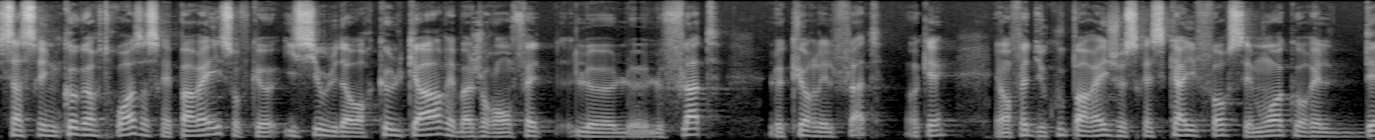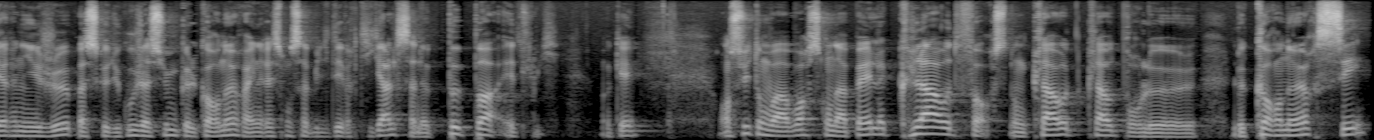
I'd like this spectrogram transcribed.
Ça serait une cover 3, ça serait pareil, sauf que ici, au lieu d'avoir que le quart, et eh ben, j'aurais en fait le, le, flat, le curl et le flat, ok? Et en fait, du coup, pareil, je serais Skyforce, c'est moi qui aurais le dernier jeu, parce que du coup, j'assume que le corner a une responsabilité verticale, ça ne peut pas être lui, ok? Ensuite, on va avoir ce qu'on appelle Cloud Force. Donc, Cloud, cloud pour le, le corner, c'est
